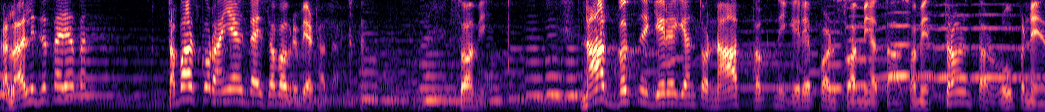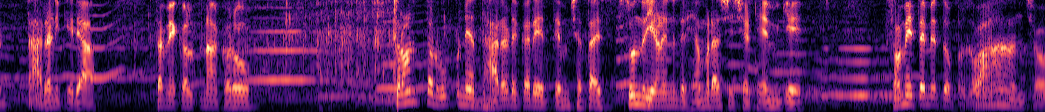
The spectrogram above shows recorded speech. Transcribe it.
કલાલી જતા રહ્યા હતા ને. તપાસ કરો, અહીંયા આવીને સભા પર બેઠા હતા સ્વામી, નાથ ભક્ત ને ઘેરે ગયા તો નાથ ભક્તની ઘેરે પણ સ્વામી હતા. સ્વામી ત્રણ ત્રણ રૂપને ધારણ કર્યા. તમે કલ્પના કરો, ત્રણ ત્રણ રૂપને ધારણ કરે તેમ છતાં સુંદરિયાણી અંદર હેમરાશી છે એમ કે, સ્વામી, તમે તો ભગવાન છો.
